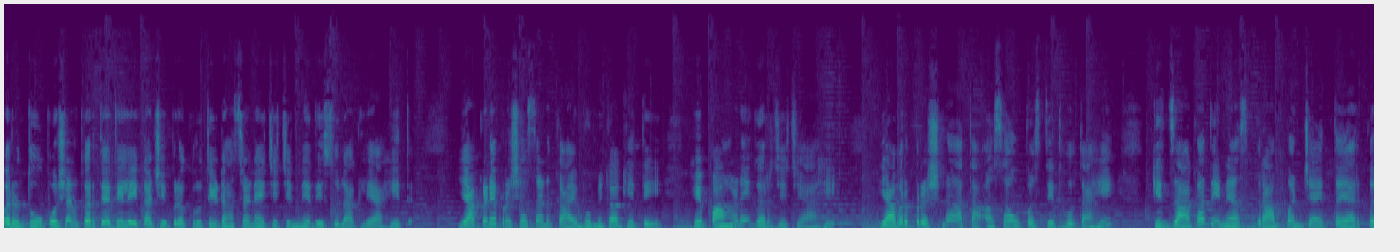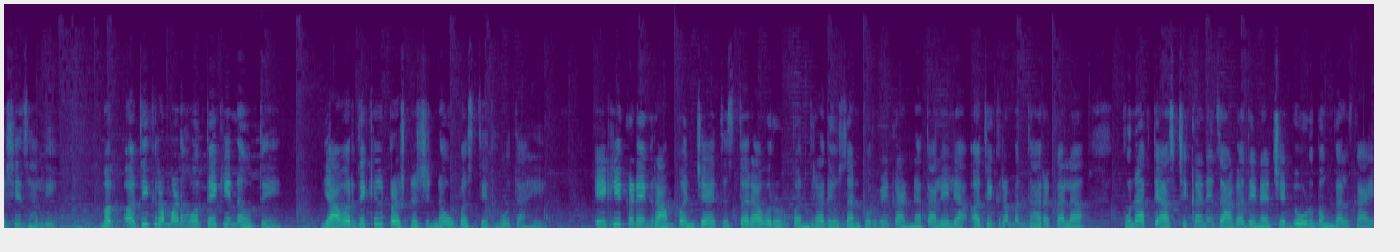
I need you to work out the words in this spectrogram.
परंतु उपोषणकर्त्यातील एकाची प्रकृती ढासळण्याची चिन्हे दिसू लागली आहेत. याकडे प्रशासन काय भूमिका घेते हे पाहणे गरजेचे आहे. यावर प्रश्न आता असा उपस्थित होत आहे की जागा देण्यास ग्रामपंचायत तयार कशी झाली? मग अतिक्रमण होते की नव्हते? यावर देखील प्रश्नचिन्ह उपस्थित होत आहे. एकीकडे ग्रामपंचायत स्तरावरून पंधरा दिवसांपूर्वी काढण्यात आलेल्या अतिक्रमणधारकाला पुन्हा त्याच ठिकाणी जागा देण्याचे गौड बंगाल काय?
